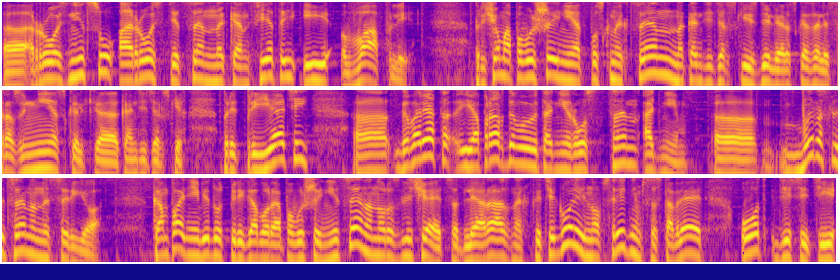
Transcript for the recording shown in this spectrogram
розницу о росте цен на конфеты и вафли. Причем о повышении отпускных цен на кондитерские изделия рассказали сразу несколько кондитерских предприятий. Э, говорят и оправдывают они рост цен одним. Э, выросли цены на сырье. Компании ведут переговоры о повышении цен. Оно различается для разных категорий, но в среднем составляет от 10%.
